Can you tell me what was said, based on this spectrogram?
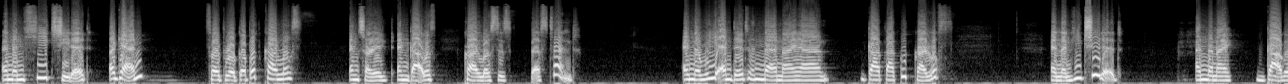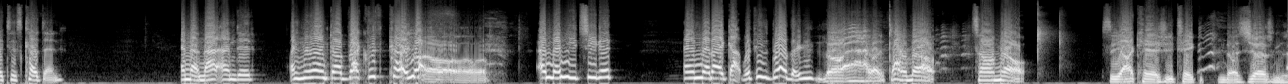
And then he cheated again. So I broke up with Carlos and started and got with Carlos's best friend. And then we ended, and then I uh, got back with Carlos. And then he cheated. And then I got with his cousin. And then that ended. And then I got back with Carlos. Oh And then he cheated. And then I got with his brother. no! Time out! Time out! See, I can't. She take no judgment,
